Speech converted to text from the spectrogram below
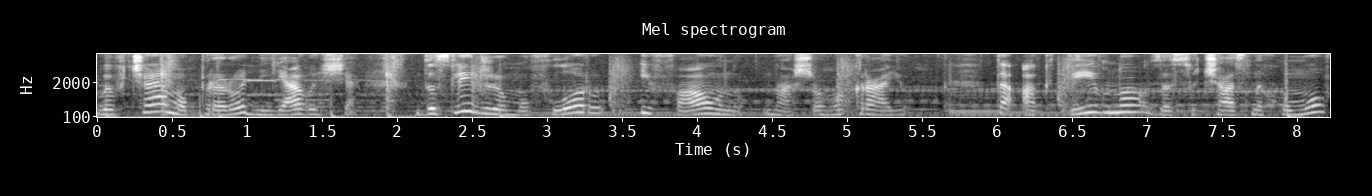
вивчаємо природні явища, досліджуємо флору і фауну нашого краю та активно за сучасних умов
